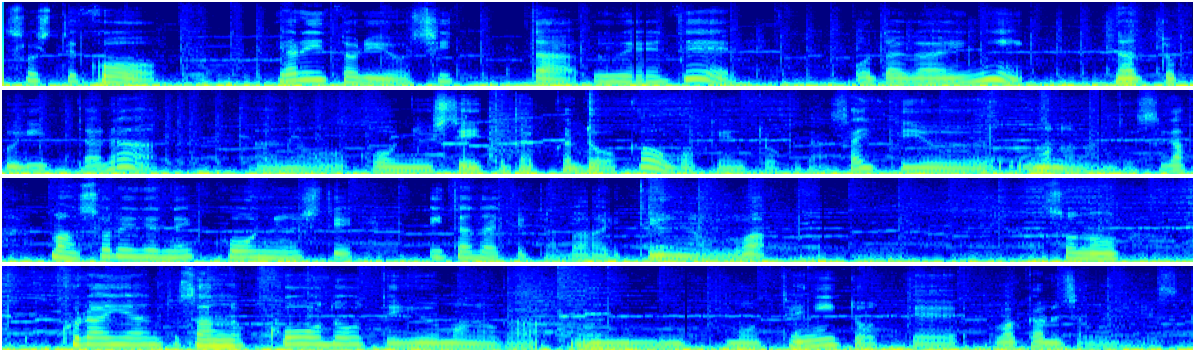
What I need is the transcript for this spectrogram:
そしてこうやり取りを知った上でお互いに納得いったらあの購入していただくかどうかをご検討くださいっていうものなんですがまあそれでね購入していただけた場合っていうのはそのクライアントさんの行動っていうものがうんもう手に取ってわかるじゃないですか。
